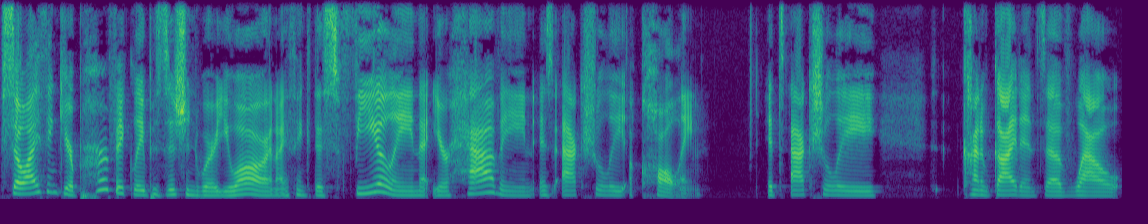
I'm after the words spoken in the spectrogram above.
So I think you're perfectly positioned where you are. And I think this feeling that you're having is actually a calling. It's actually kind of guidance of, wow,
